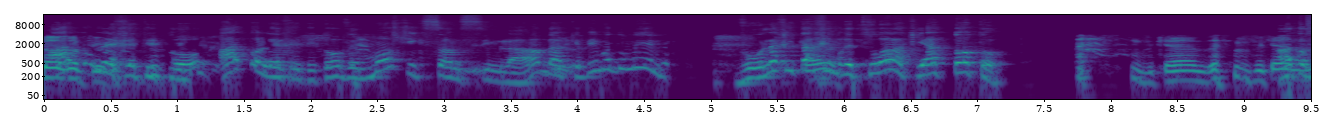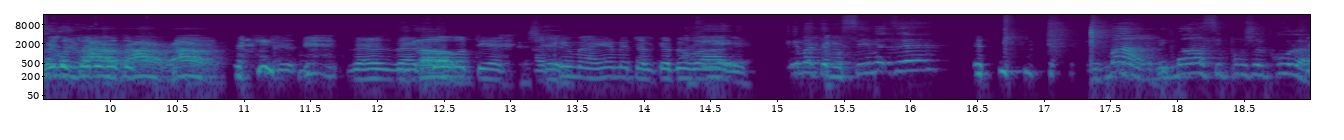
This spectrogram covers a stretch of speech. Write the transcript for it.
לא, את. הולכת איתו, את הולכת איתו, ומושיק שם שמלה ועקבים אדומים. והוא הולך איתך עם רצועה, כי את טוטו. זה כן, זה זה כן, אני רוצה לראות את "ר, ר, ר". זה- זה יואו, עצור אותי. הכי מאיימת על כדור הארץ. אם אתם עושים את זה, נגמר, נגמר הסיפור של כולם.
